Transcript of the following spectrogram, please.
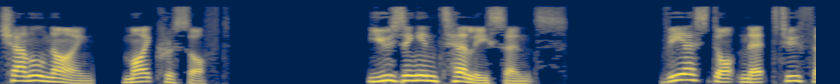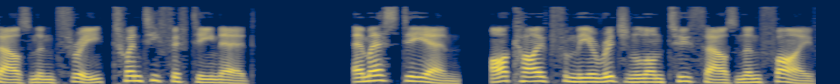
Channel 9. Microsoft. Using IntelliSense. VS.NET 2003 2015 ed. MSDN. Archived from the original on 2005.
